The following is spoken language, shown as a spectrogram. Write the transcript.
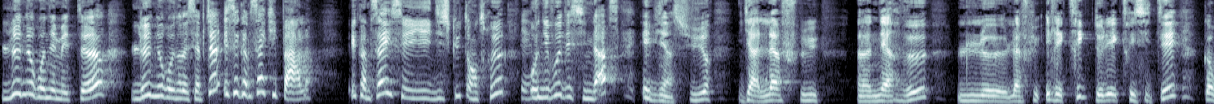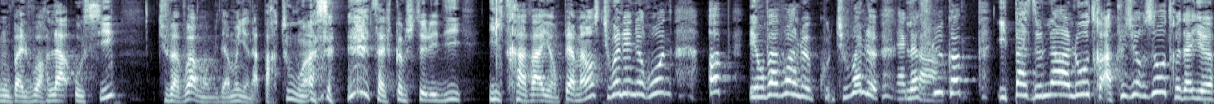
Le neurone émetteur, le neurone récepteur, et c'est comme ça qu'ils parlent. Et comme ça, ils, discutent entre eux au niveau des synapses. Et bien sûr, il y a l'influx euh, nerveux, l'influx électrique de l'électricité, comme on va le voir là aussi. Tu vas voir, bon, évidemment, il y en a partout. Hein. Ça, comme je te l'ai dit, ils travaillent en permanence. Tu vois les neurones, hop, et on va voir le, tu vois le l'influx comme il passe de l'un à l'autre, à plusieurs autres d'ailleurs,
